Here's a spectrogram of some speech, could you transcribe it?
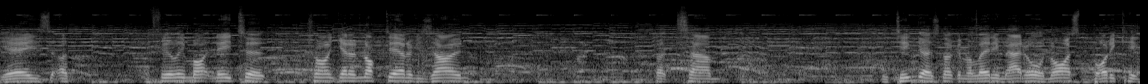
Yeah, he's, I, I feel he might need to try and get a knockdown of his own. But um, the Dingo's not going to let him at all. Nice body kick,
